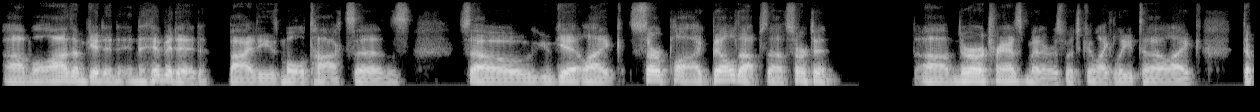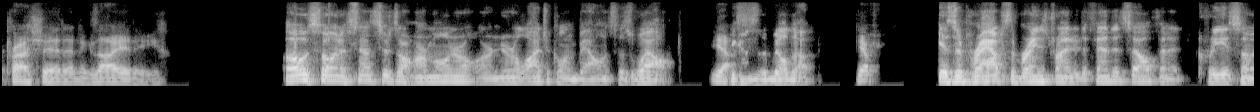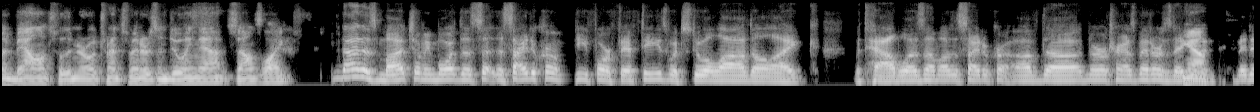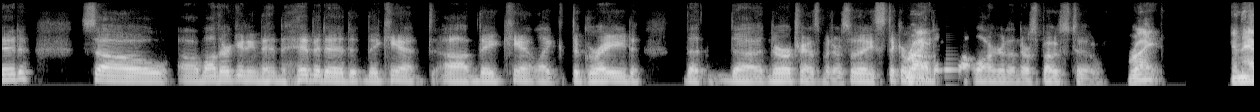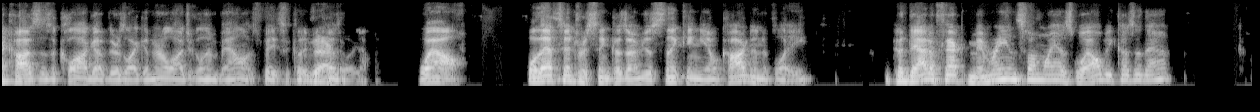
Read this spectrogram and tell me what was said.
Um, a lot of them get in, inhibited by these mold toxins. So you get like surplus, like buildups of certain um, neurotransmitters, which can like lead to like depression and anxiety. Oh, so in a sense, there's a hormonal or neurological imbalance as well. Yeah. Because of the buildup. Yep. Is it perhaps the brain's trying to defend itself and it creates some imbalance for the neurotransmitters in doing that? It sounds like. Not as much. I mean, more the the cytochrome P450s, which do a lot of the like metabolism of the cytochrome of the neurotransmitters, they yeah. get inhibited. So uh, while they're getting inhibited, they can't um, they can't like degrade the the neurotransmitter, so they stick around right. a lot longer than they're supposed to. Right and that causes a clog up. There's like a neurological imbalance, basically. Exactly. Because wow. Well, that's interesting because I'm just thinking, you know, cognitively, could that affect memory in some way as well because of that?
